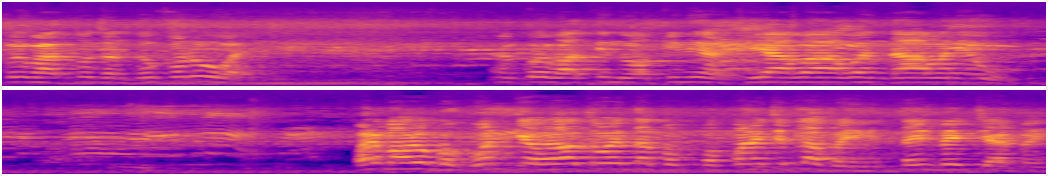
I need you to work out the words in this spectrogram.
કોઈ વાતનો ધંધો કરવો હોય? કોઈ વાતની નોકરીની અરખી આવે આવે, ના આવે એવું. પણ મારો ભગવાન કહેવડાવતો હોય, તાર પપ્પાને કેટલા ભાઈ? ત્રણ ભાઈ ચાર ભાઈ?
